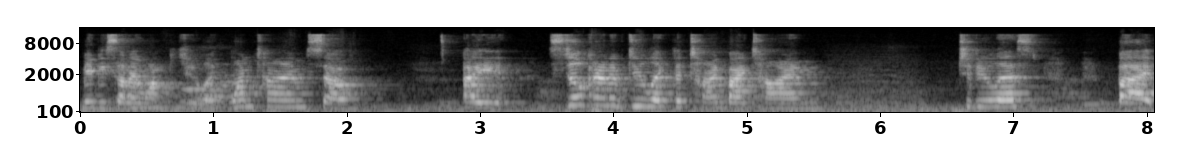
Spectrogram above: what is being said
maybe said I wanted to do like one time. So I still kind of do like the time by time to do list, but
